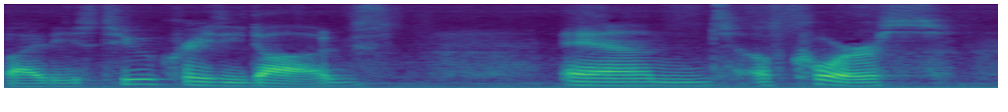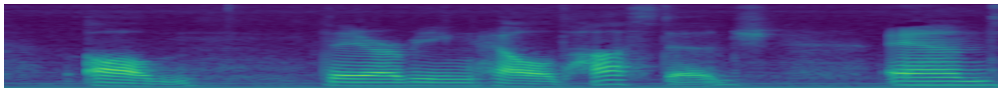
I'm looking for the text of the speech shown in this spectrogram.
by these two crazy dogs. And of course, um, they are being held hostage. And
